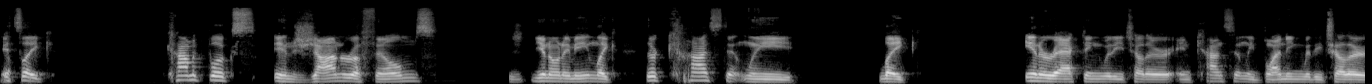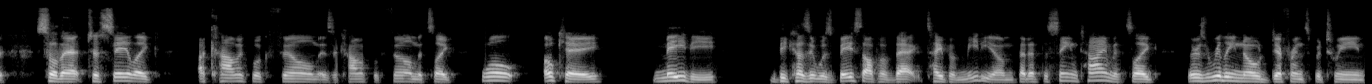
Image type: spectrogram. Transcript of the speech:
it's like comic books in genre films. You know what I mean? Like they're constantly like interacting with each other and constantly blending with each other so that to say like a comic book film is a comic book film it's like well okay maybe because it was based off of that type of medium but at the same time it's like there's really no difference between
